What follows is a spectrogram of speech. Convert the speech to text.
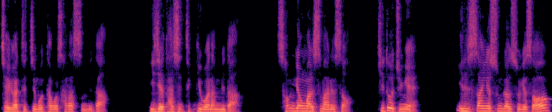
제가 듣지 못하고 살았습니다. 이제 다시 듣기 원합니다. 성경 말씀 안에서 기도 중에 일상의 순간 속에서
